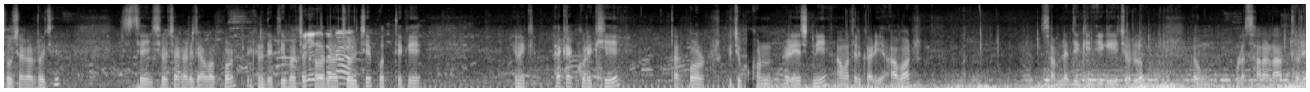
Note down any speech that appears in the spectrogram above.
শৌচাগার রয়েছে সেই শৌচাগারে যাওয়ার পর এখানে দেখতেই পাচ্ছ খাওয়া দাওয়া চলছে। প্রত্যেকে এখানে এক এক করে খেয়ে তারপর কিছুক্ষণ রেস্ট নিয়ে আমাদের গাড়ি আবার সামনের দিকে এগিয়ে চলল এবং আমরা সারা রাত ধরে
